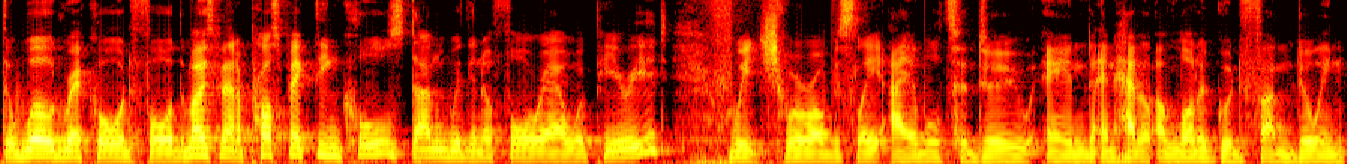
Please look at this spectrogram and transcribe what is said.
the world record for the most amount of prospecting calls done within a four hour period, which we're obviously able to do and, and had a lot of good fun doing.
